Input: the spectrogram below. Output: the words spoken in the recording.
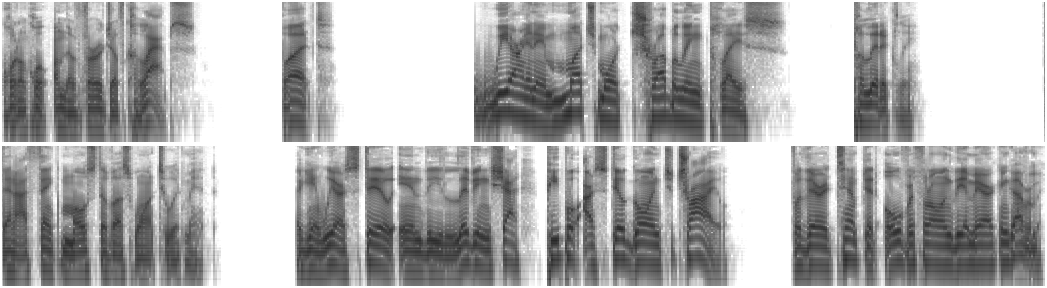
quote unquote, on the verge of collapse, but we are in a much more troubling place politically than I think most of us want to admit. Again, we are still in the living shot. People are still going to trial for their attempt at overthrowing the American government.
